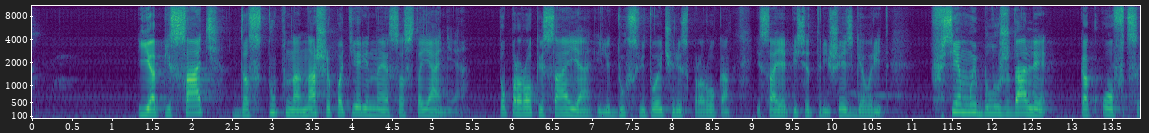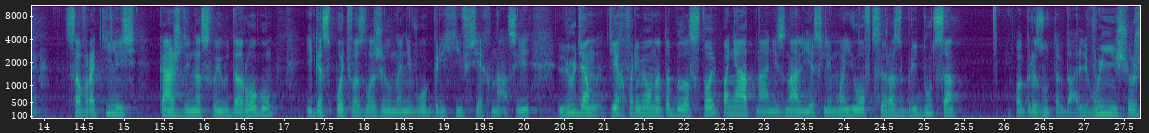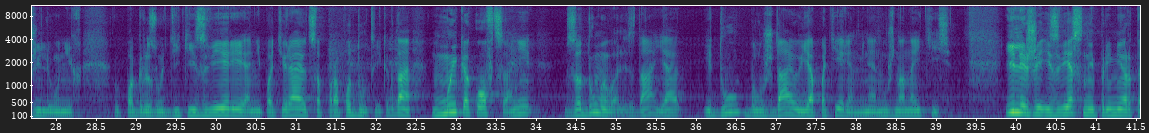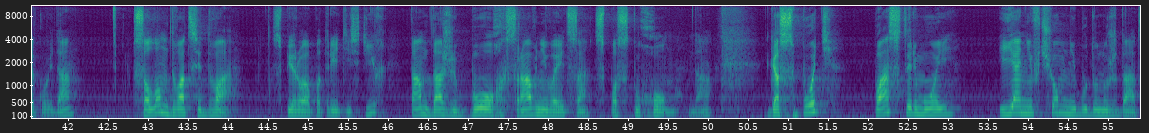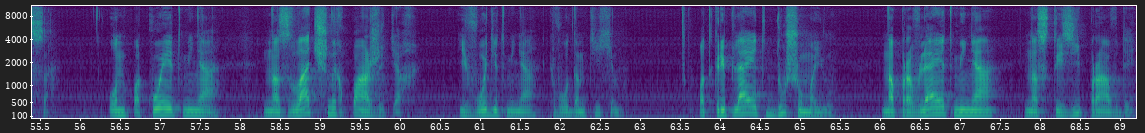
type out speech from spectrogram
и описать доступно наше потерянное состояние, то пророк Исаия или Дух Святой через пророка Исаия 53,6 говорит, «Все мы блуждали, как овцы, совратились каждый на свою дорогу, и Господь возложил на него грехи всех нас. И людям тех времен это было столь понятно, они знали, если мои овцы разбредутся, погрызут тогда, львы еще жили у них, погрызут дикие звери, они потеряются, пропадут. И когда мы, как овцы, они задумывались, да, я иду, блуждаю, я потерян, меня нужно найтись. Или же известный пример такой, да, Псалом 22, с 1 по 3 стих – там даже Бог сравнивается с пастухом. Да? Господь, пастырь мой, и я ни в чем не буду нуждаться. Он покоит меня на злачных пажитях и водит меня к водам тихим. Подкрепляет душу мою, направляет меня на стези правды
